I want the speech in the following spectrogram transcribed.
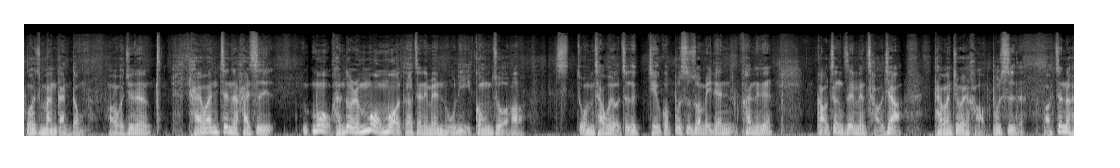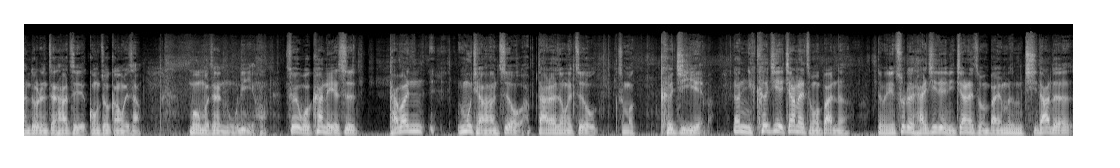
我是蛮感动的啊。我觉得台湾真的还是默很多人默默的在那边努力工作哈，我们才会有这个结果。不是说每天看那些搞政治那边吵架，台湾就会好，不是的哦，真的很多人在他自己的工作岗位上默默在努力哈。所以我看的也是台湾。目前好像只有大家认为只有什么科技业嘛？那你科技业将来怎么办呢？对吧？你除了台积电，你将来怎么办？有没有什么其他的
